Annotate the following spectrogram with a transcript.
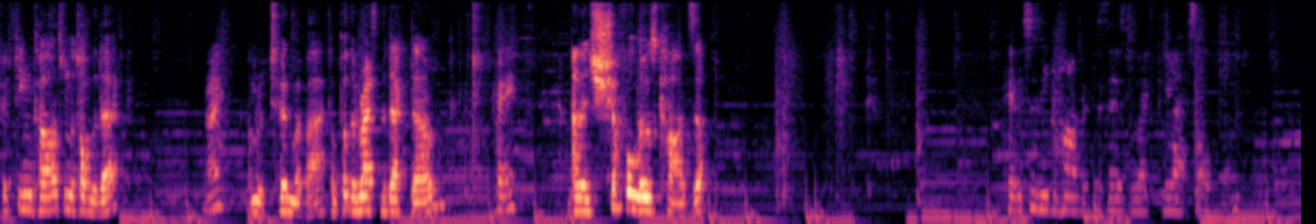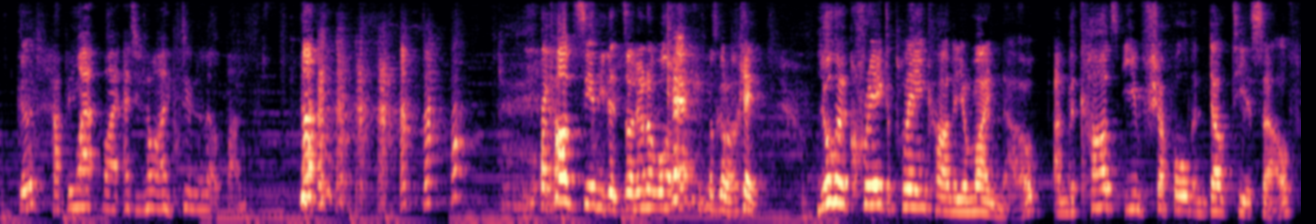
15 cards from the top of the deck. Right? I'm going to turn my back and put the rest of the deck down Okay. and then shuffle those cards up. Okay, this is even harder because there's like less of them. Good, happy? Why, why, I don't know why I'm doing a little bump. I can't see anything, so I don't know what, Okay. what's going on. Okay, you're going to create a playing card in your mind now, and the cards you've shuffled and dealt to yourself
